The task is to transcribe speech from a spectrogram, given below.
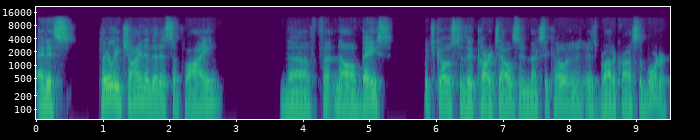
and it's clearly China that is supplying the fentanyl base, which goes to the cartels in Mexico and is brought across the border.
